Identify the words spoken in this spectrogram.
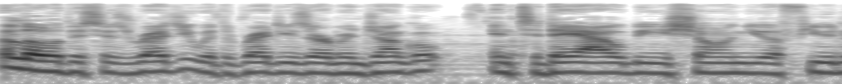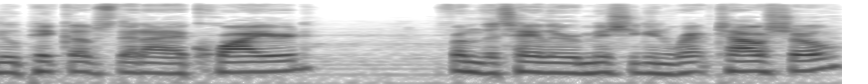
Hello, this is Reggie with Reggie's Urban Jungle, and today I will be showing you a few new pickups that I acquired from the Taylor, Michigan Reptile Show.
